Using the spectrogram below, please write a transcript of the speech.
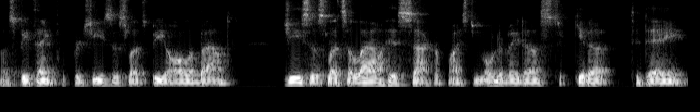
Let's be thankful for Jesus. Let's be all about Jesus. Let's allow his sacrifice to motivate us to get up today,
